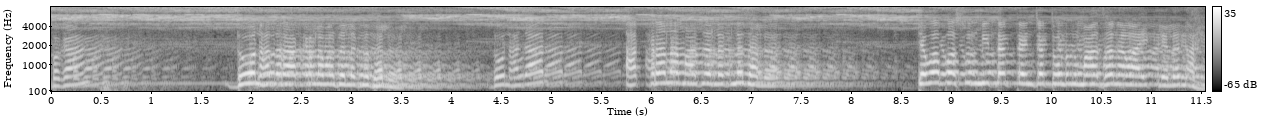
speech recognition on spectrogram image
बघा. दोन हजार अकराला माझं लग्न झालं. दोन हजार अकराला माझं लग्न झालं. तेव्हापासून मी तर त्यांच्या तोंडून माझं नाव ऐकलेलं नाही.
